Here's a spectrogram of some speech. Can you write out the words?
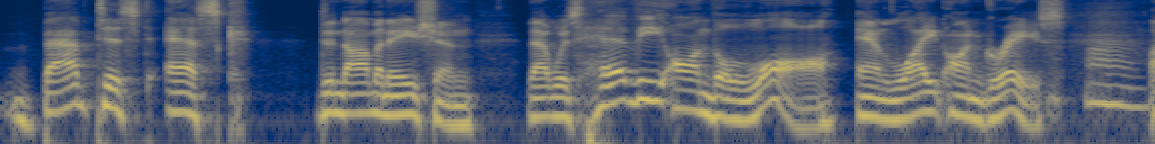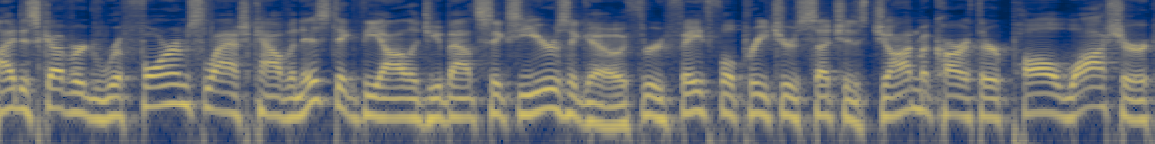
Baptist esque denomination that was heavy on the law and light on grace. Hmm. I discovered Reform slash Calvinistic theology about six years ago through faithful preachers such as John MacArthur, Paul Washer,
